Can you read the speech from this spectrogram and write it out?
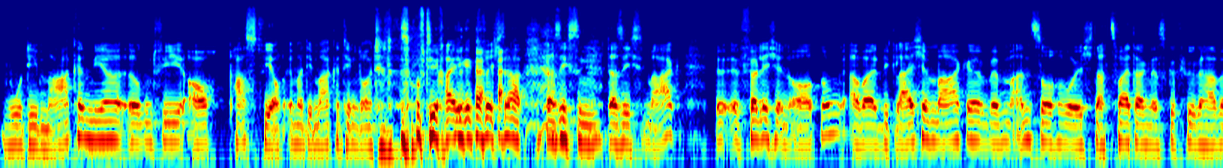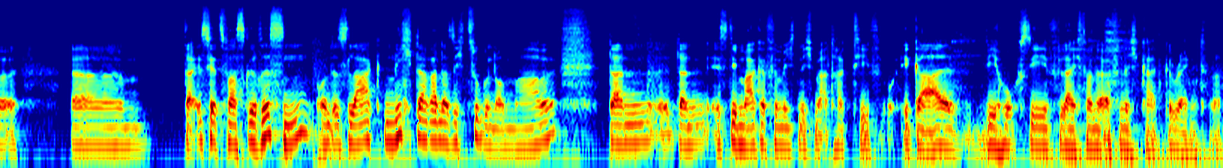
wo die Marke mir irgendwie auch passt, wie auch immer die Marketingleute das auf die Reihe gekriegt haben, dass ich es dass ich's mag, äh, völlig in Ordnung. Aber die gleiche Marke mit dem Anzug, wo ich nach zwei Tagen das Gefühl habe, ähm, da ist jetzt was gerissen und es lag nicht daran, dass ich zugenommen habe, dann, dann ist die Marke für mich nicht mehr attraktiv, egal wie hoch sie vielleicht von der Öffentlichkeit gerankt wird.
